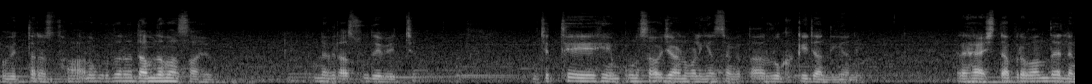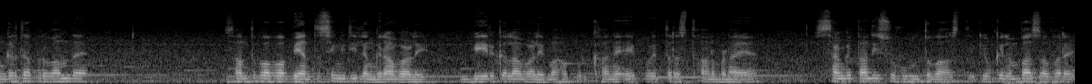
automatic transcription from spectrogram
ਪਵਿੱਤਰ ਸਥਾਨ ਗੁਰਦੁਆਰਾ ਦਮਦਮਾ ਸਾਹਿਬ, ਨਗਰਾਸੂ ਦੇ ਵਿੱਚ, ਜਿੱਥੇ ਹੇਮਕੁੰਡ ਸਾਹਿਬ ਜਾਣ ਵਾਲੀਆਂ ਸੰਗਤਾਂ ਰੁਕ ਕੇ ਜਾਂਦੀਆਂ ਨੇ। ਰਹਿائش ਦਾ ਪ੍ਰਬੰਧ ਹੈ, ਲੰਗਰ ਦਾ ਪ੍ਰਬੰਧ ਹੈ। ਸੰਤ ਬਾਬਾ ਬੇਅੰਤ ਸਿੰਘ ਜੀ ਲੰਗਰਾਂ ਵਾਲੇ, ਬੀਰ ਕਲਾ ਵਾਲੇ ਮਹਾਪੁਰਖਾਂ ਨੇ ਇਹ ਪਵਿੱਤਰ ਸਥਾਨ ਬਣਾਇਆ ਸੰਗਤਾਂ ਦੀ ਸਹੂਲਤ ਵਾਸਤੇ, ਕਿਉਂਕਿ ਲੰਬਾ ਸਫ਼ਰ ਹੈ।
